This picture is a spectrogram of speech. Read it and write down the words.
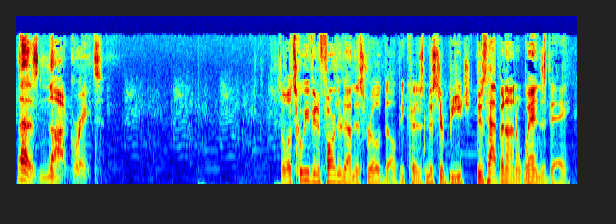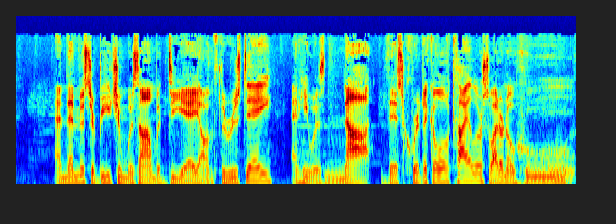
that is not great. So let's go even farther down this road, though, because Mr. Beach, this happened on Wednesday, and then Mr. Beachum was on with DA on Thursday, and he was not this critical of Kyler. So I don't know who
